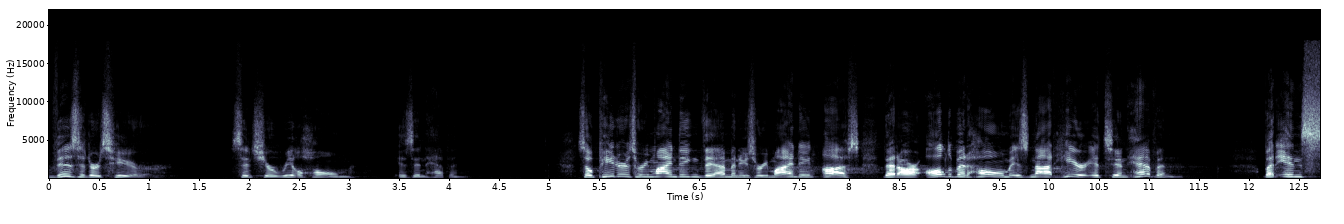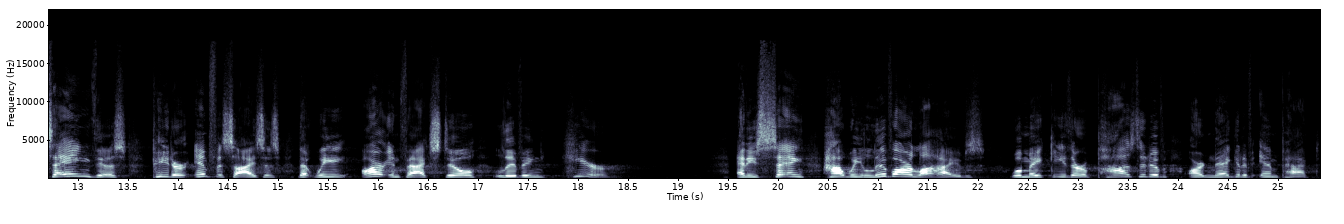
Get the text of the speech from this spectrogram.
visitors here, since your real home is in heaven. So Peter is reminding them and he's reminding us that our ultimate home is not here, it's in heaven. But in saying this, Peter emphasizes that we are, in fact, still living here. And he's saying how we live our lives will make either a positive or negative impact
